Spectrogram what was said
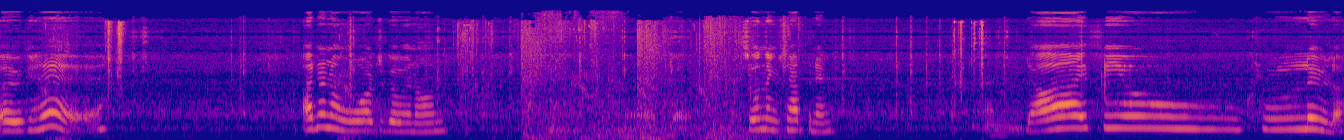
Okay. I don't know what's going on. Something's happening. And I feel clueless.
